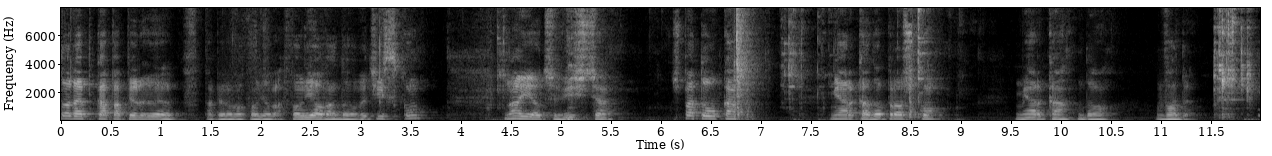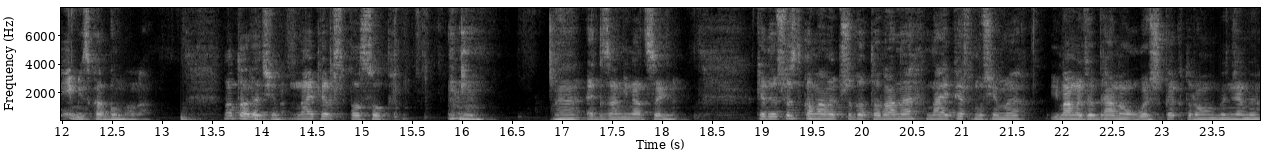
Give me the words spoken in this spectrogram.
Torebka papier, e, papierowo-foliowa, foliowa do wycisku. No i oczywiście szpatułka miarka do proszku, miarka do wody i miska gumowa. No to lecimy. Najpierw sposób e, egzaminacyjny. Kiedy wszystko mamy przygotowane, najpierw musimy i mamy wybraną łyżkę, którą będziemy,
